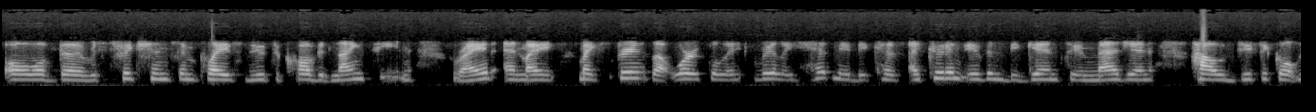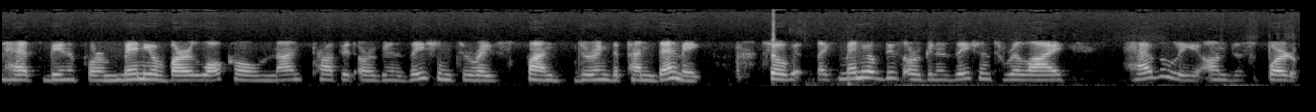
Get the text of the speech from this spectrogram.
all of the restrictions in place due to COVID-19, right? And my my experience at work really really hit me because I couldn't even begin to imagine how difficult it has been for many of our local nonprofit organizations to raise funds during the pandemic so, like many of these organizations rely heavily on the support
